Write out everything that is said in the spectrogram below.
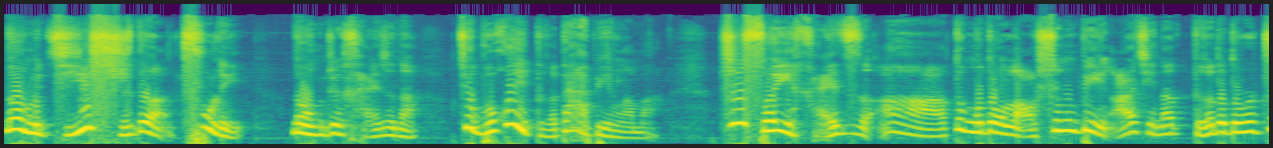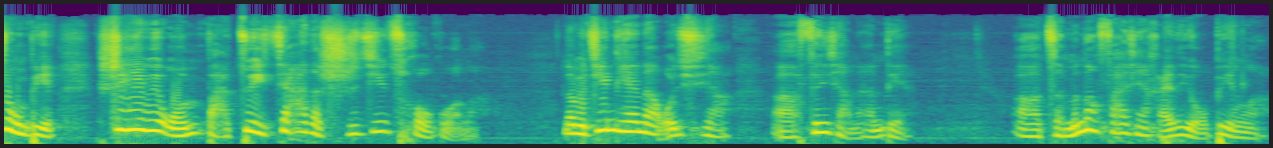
那我们及时的处理，那我们这个孩子呢就不会得大病了嘛。之所以孩子啊动不动老生病，而且呢得的都是重病，是因为我们把最佳的时机错过了。那么今天呢，我就想啊分享两点啊，怎么能发现孩子有病了？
